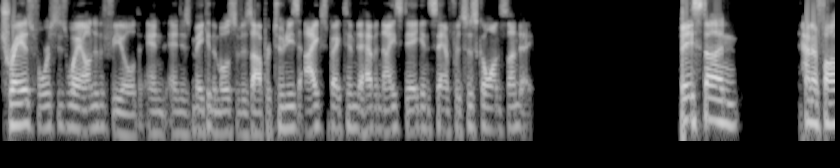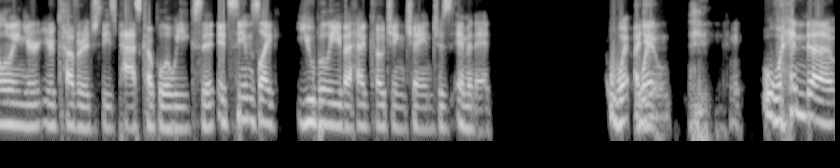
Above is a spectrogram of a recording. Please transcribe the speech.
Trey has forced his way onto the field and and is making the most of his opportunities. I expect him to have a nice day against San Francisco on Sunday. Based on kind of following your your coverage these past couple of weeks, it, it seems like you believe a head coaching change is imminent. When, I do. when uh,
